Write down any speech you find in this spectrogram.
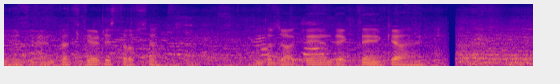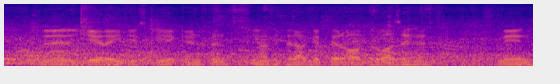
ये जी एंट्रेंस गेट इस तरफ़ से अंदर जाते हैं, देखते हैं क्या है। फिर ये रही जी इसकी एक एंट्रेंस यहाँ से फिर आगे फिर और दरवाजे हैं मेन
